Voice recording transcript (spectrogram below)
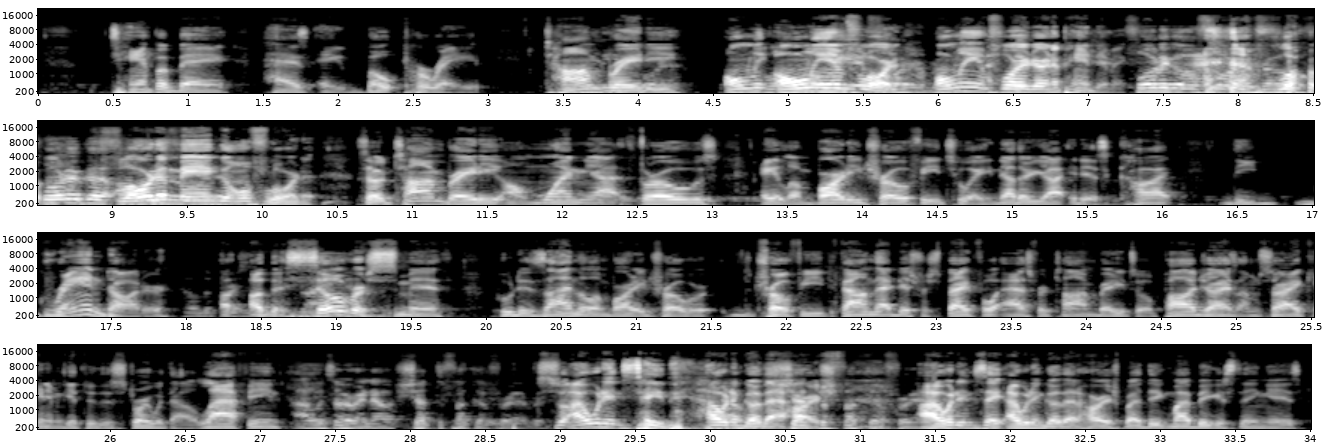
Tampa Bay has a boat parade. Tom Only Brady, Florida. only O- only, only in in Florida, Florida, only in Florida during a pandemic. Florida go Florida, bro. Florida, Florida go Florida man Florida. going Florida. So Tom Brady on one yacht throws a Lombardi trophy to another yacht. It is caught. The granddaughter Of the of, person of who the silversmith who designed the Lombardi tro- the trophy found that disrespectful. Asked for Tom Brady to apologize. I'm sorry, I can't even get through this story without laughing. I would tell you right now, shut the fuck up forever. So I wouldn't say that, I wouldn't No, go that shut harsh. the fuck up forever. I wouldn't say I wouldn't go that harsh, but I think my biggest thing is,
